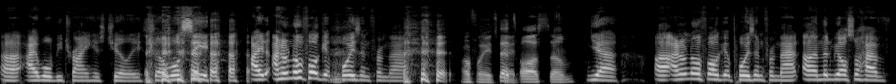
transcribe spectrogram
uh, I will be trying his chili, so we'll see. I, I don't know if I'll get poisoned from that. Hopefully, it's That's good. awesome. Yeah. Uh, I don't know if I'll get poisoned from that. Uh, and then we also have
